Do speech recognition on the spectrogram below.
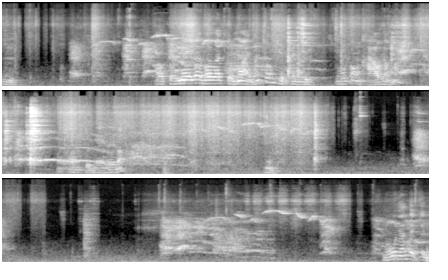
อืมเอาตัวนี้แล้วเพราะว่าตัวน้อยมันต้องผิดเป็นหนูต้องขาวหรอกมั้งเอาตัวนี้เลยเนาะ หนูยังก็กิน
